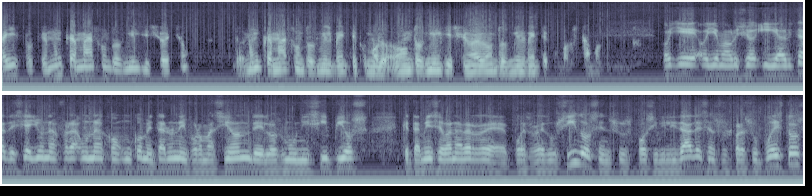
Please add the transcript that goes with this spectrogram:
país porque nunca más un 2018 nunca más un 2020 como lo, un 2019 un 2020 como lo estamos Oye, oye Mauricio, y ahorita decía yo una, una, un comentario, una información de los municipios que también se van a ver eh, pues reducidos en sus posibilidades, en sus presupuestos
